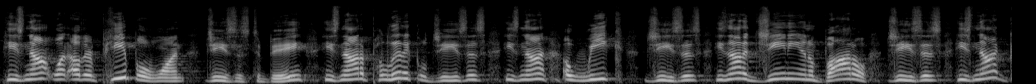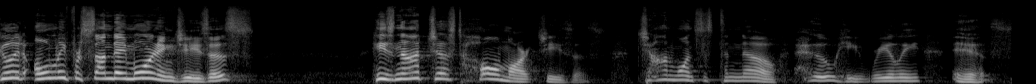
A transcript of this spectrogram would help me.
He's not what other people want Jesus to be. He's not a political Jesus. He's not a weak Jesus. He's not a genie in a bottle Jesus. He's not good only for Sunday morning Jesus. He's not just Hallmark Jesus. John wants us to know who he really is.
